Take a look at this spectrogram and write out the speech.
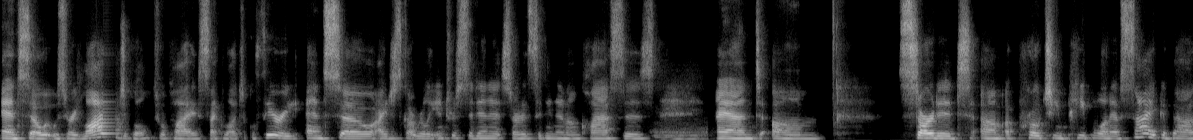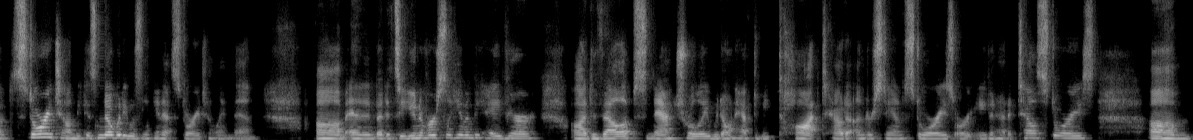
and so it was very logical to apply psychological theory. And so I just got really interested in it, started sitting in on classes and um, started um, approaching people in psych about storytelling because nobody was looking at storytelling then. Um, and but it's a universal human behavior uh, develops naturally we don't have to be taught how to understand stories or even how to tell stories um,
